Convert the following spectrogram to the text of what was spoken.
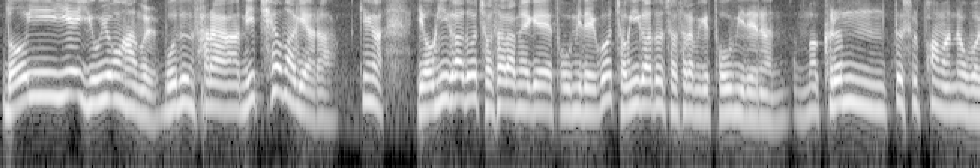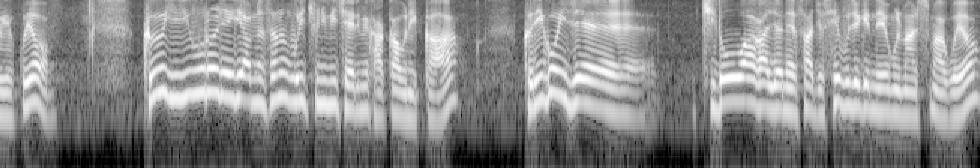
너희의 유용함을 모든 사람이 체험하게 하라. 그러니까 여기 가도 저 사람에게 도움이 되고 저기 가도 저 사람에게 도움이 되는 뭐 그런 뜻을 포함한다고 보겠고요. 그 이유를 얘기하면서는 우리 주님이 재림이 가까우니까 그리고 이제 기도와 관련해서 아주 세부적인 내용을 말씀하고요.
